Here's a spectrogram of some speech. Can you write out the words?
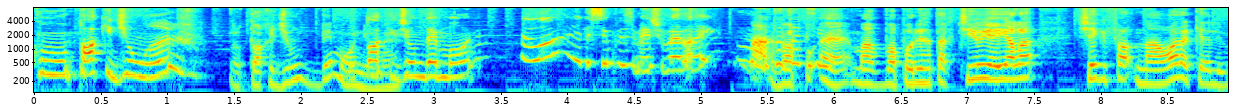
com um toque de um anjo, O toque de um demônio, toque né? de um demônio, ele simplesmente vai lá e mata a Vapo- Tactile. é, uma vaporiza táctil, e aí ela chega e fala, na hora que ele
